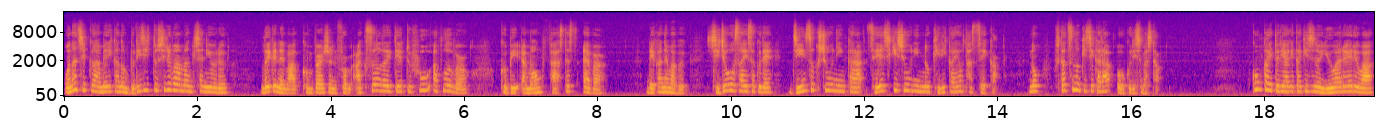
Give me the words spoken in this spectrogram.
同じくアメリカのブリジット・シルバーマン記者による Lecanemab conversion from accelerated to full approval could be among fastest ever. レカネマブ史上最速で迅速承認から正式承認の切り替えを達成かの2つの記事からお送りしました。今回取り上げた記事の URL は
